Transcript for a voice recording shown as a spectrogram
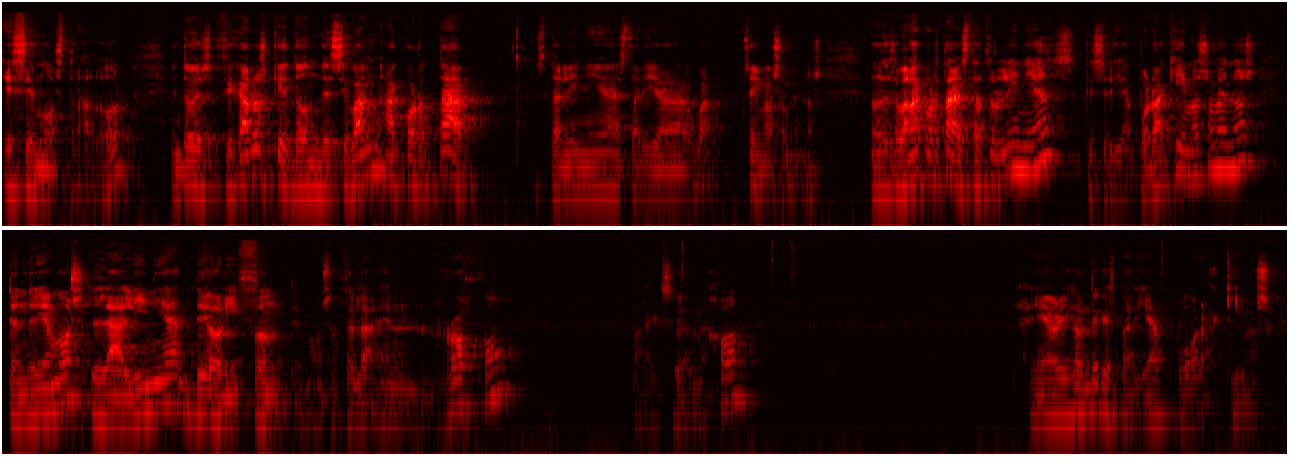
ese mostrador. Entonces, fijaros que donde se van a cortar, esta línea estaría, bueno, sí, más o menos. Donde se van a cortar estas dos líneas, que sería por aquí más o menos, tendríamos la línea de horizonte. Vamos a hacerla en rojo, para que se vea mejor. La línea de horizonte que estaría por aquí más o menos.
